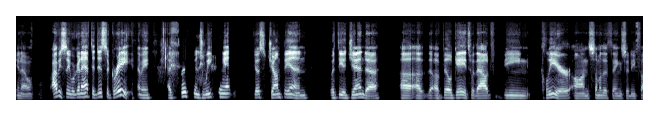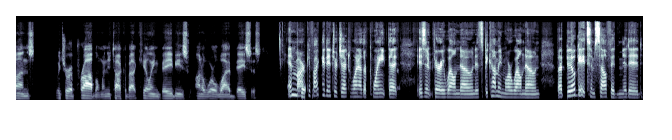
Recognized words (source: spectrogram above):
you know, obviously we're going to have to disagree. I mean, as Christians, we can't just jump in with the agenda uh, of, of Bill Gates without being clear on some of the things that he funds, which are a problem when you talk about killing babies on a worldwide basis. And Mark, if I could interject one other point that isn't very well known, it's becoming more well known, but Bill Gates himself admitted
